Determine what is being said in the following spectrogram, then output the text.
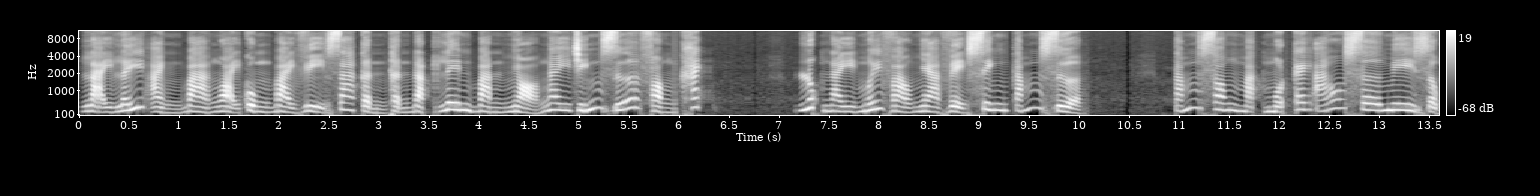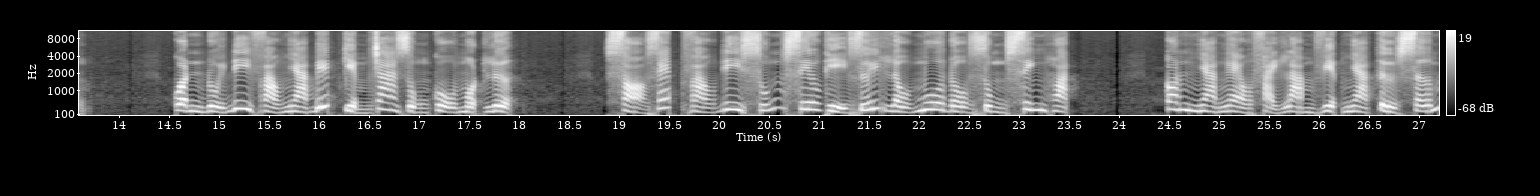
Lại lấy ảnh bà ngoại cùng bài vị ra cẩn thận đặt lên bàn nhỏ ngay chính giữa phòng khách. Lúc này mới vào nhà vệ sinh tắm rửa. Tắm xong mặc một cái áo sơ mi rộng. Quần đuổi đi vào nhà bếp kiểm tra dụng cụ một lượt. Sỏ dép vào đi xuống siêu thị dưới lầu mua đồ dùng sinh hoạt. Con nhà nghèo phải làm việc nhà từ sớm.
